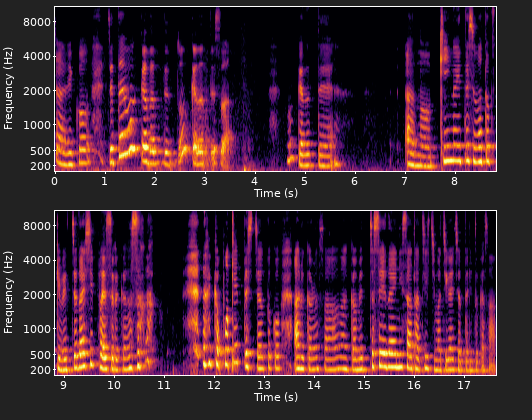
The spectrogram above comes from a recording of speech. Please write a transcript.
ちゃん離婚絶対もっかだってどっかだってさもっかだってあの気抜いてしまった時めっちゃ大失敗するからさ なんかポケってしちゃうとこあるからさなんかめっちゃ盛大にさ立ち位置間違えちゃったりとかさ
